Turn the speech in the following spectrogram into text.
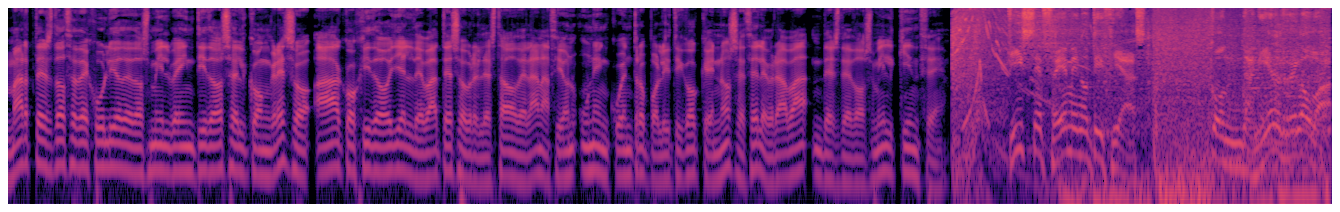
Martes 12 de julio de 2022, el Congreso ha acogido hoy el debate sobre el Estado de la Nación, un encuentro político que no se celebraba desde 2015. XFM Noticias con Daniel Relova.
